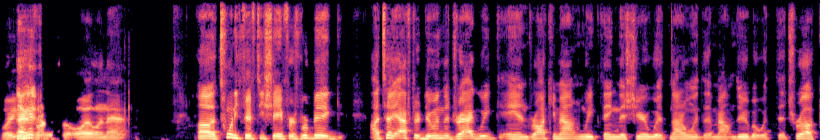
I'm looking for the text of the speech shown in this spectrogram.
Where are you guys get- running for oil in that? Uh, 2050 Schaeffer's. We're big. I tell you, after doing the drag week and Rocky Mountain week thing this year with not only the Mountain Dew but with the truck,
